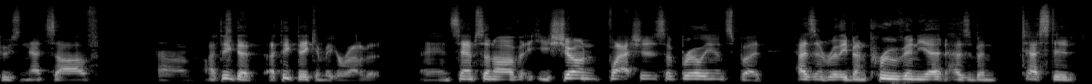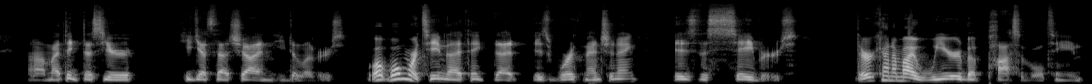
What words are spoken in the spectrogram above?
Kuznetsov, um, I think that I think they can make a run of it. And Samsonov, he's shown flashes of brilliance, but hasn't really been proven yet, hasn't been tested. Um, I think this year he gets that shot and he delivers. Well, one more team that I think that is worth mentioning is the Sabres. They're kind of my weird but possible team.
